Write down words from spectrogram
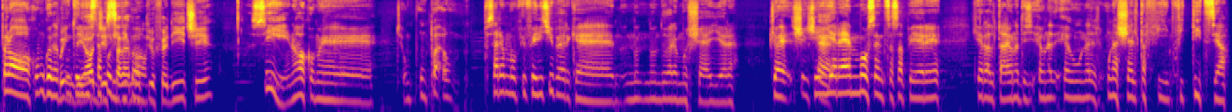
Però comunque dal Quindi punto di vista oggi politico... saremmo più felici? Sì, no, come... Cioè, un, un, un, saremmo più felici perché non, non dovremmo scegliere. Cioè, sceglieremmo eh. senza sapere che in realtà è una, è una, è una, una scelta fi- fittizia,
